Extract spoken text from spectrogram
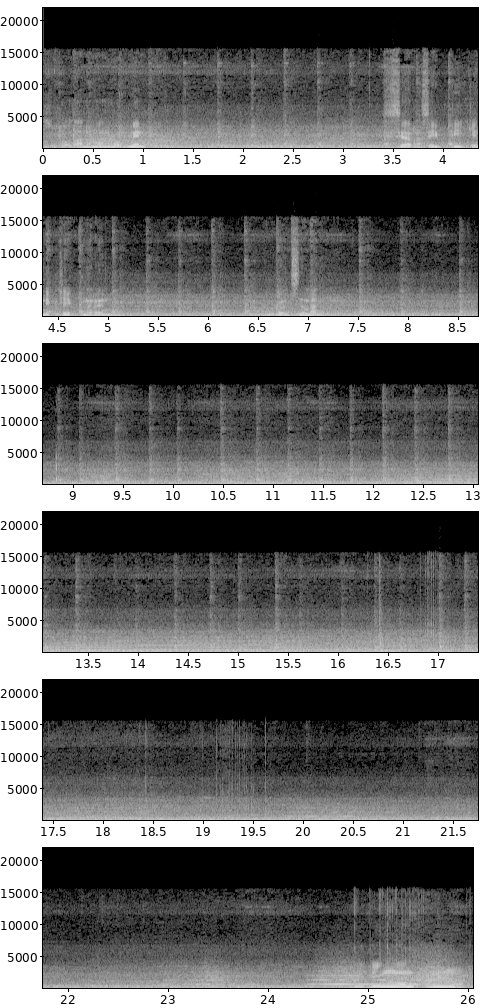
So wala namang movement. Sir safety, kinik-check na rin. Goods naman. dito yung uh, I mean,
